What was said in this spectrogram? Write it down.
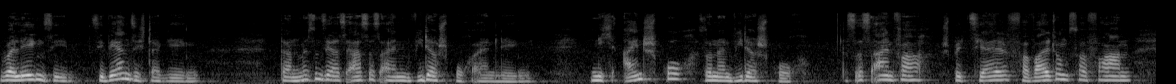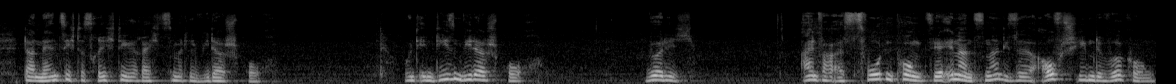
überlegen Sie, Sie wehren sich dagegen, dann müssen Sie als erstes einen Widerspruch einlegen. Nicht Einspruch, sondern Widerspruch. Das ist einfach speziell Verwaltungsverfahren, da nennt sich das richtige Rechtsmittel Widerspruch. Und in diesem Widerspruch würde ich einfach als zweiten Punkt, Sie erinnern es, ne, diese aufschiebende Wirkung.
